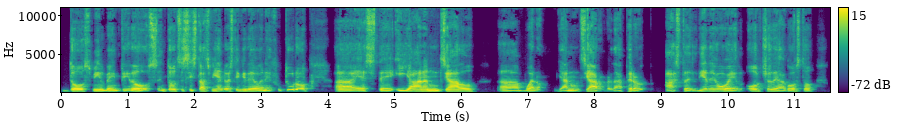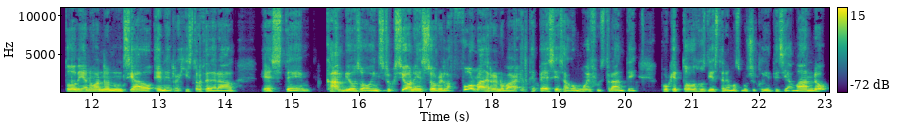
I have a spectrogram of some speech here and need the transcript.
2022. Entonces, si estás viendo este video en el futuro uh, este, y ya han anunciado, uh, bueno, ya anunciaron, ¿verdad? Pero hasta el día de hoy, el 8 de agosto, todavía no han anunciado en el registro federal este, cambios o instrucciones sobre la forma de renovar el TPS es algo muy frustrante porque todos los días tenemos muchos clientes llamando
